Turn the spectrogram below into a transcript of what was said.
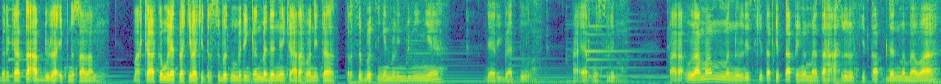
Berkata Abdullah ibnu Salam, maka aku melihat laki-laki tersebut memberikan badannya ke arah wanita tersebut ingin melindunginya dari batu. HR Muslim. Para ulama menulis kitab-kitab yang membantah ahlul kitab dan membawa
